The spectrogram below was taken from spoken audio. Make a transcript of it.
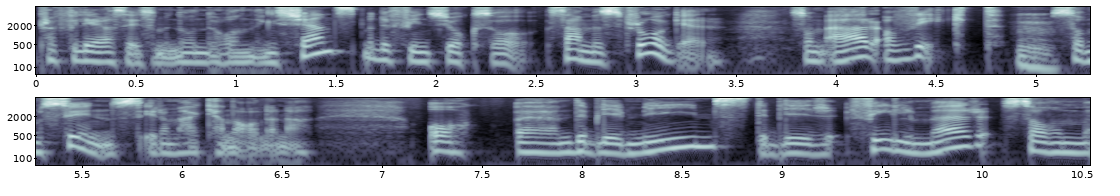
profilerar sig som en underhållningstjänst men det finns ju också samhällsfrågor som är av vikt, mm. som syns i de här kanalerna. Och Eh, det blir memes, det blir filmer som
